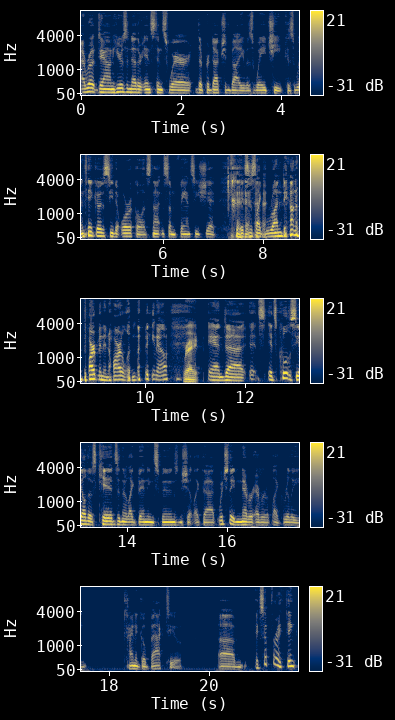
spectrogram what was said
I wrote down. Here's another instance where the production value is way cheap because when they go to see the Oracle, it's not in some fancy shit. It's just like rundown apartment in Harlem, you know. Right. And uh, it's it's cool to see all those kids and they're like bending spoons and shit like that, which they never ever like really kind of go back to. Um, except for I think,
